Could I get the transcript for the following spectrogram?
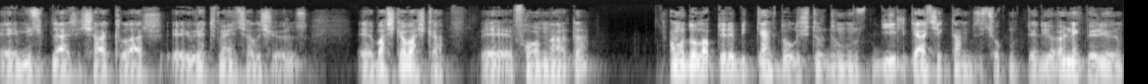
e, müzikler, şarkılar e, üretmeye çalışıyoruz. E, başka başka e, formlarda. Ama Dolapdere Big Gang'de oluşturduğumuz dil gerçekten bizi çok mutlu ediyor. Örnek veriyorum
